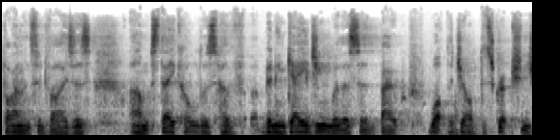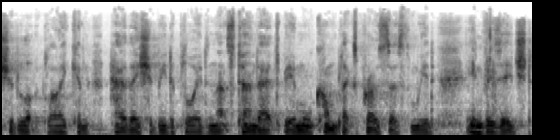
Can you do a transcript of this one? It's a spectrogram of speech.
violence advisors. Um, stakeholders have been engaging with us about what the job description should look like and how they should be deployed, and that's turned out to be a more complex process than we had envisaged.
